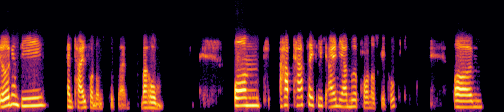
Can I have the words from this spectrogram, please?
irgendwie ein Teil von uns zu sein. Warum? Und habe tatsächlich ein Jahr nur Pornos geguckt und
